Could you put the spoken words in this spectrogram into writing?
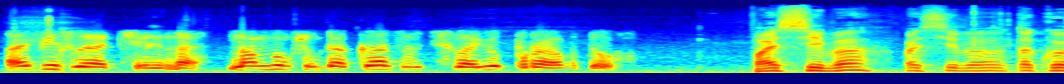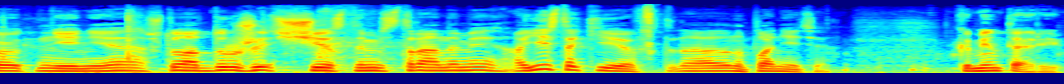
Обязательно. Нам нужно доказывать свою правду. Спасибо, спасибо. Такое вот мнение, что надо дружить с честными странами. А есть такие на планете? Комментарий.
